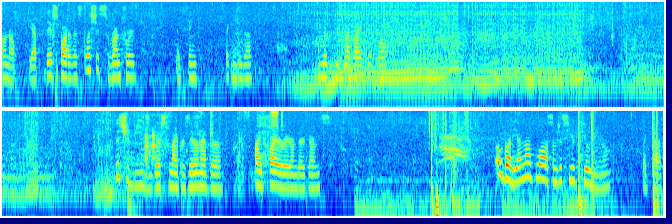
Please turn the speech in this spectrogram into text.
Oh no, yep, they've spotted us. Let's just run for it. I think I can do that. I'm gonna use my bike as well. This should be easy, they're snipers, they don't have the I fire rate on their guns. Oh buddy, I'm not lost, I'm just here to kill you, you know? Like that.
